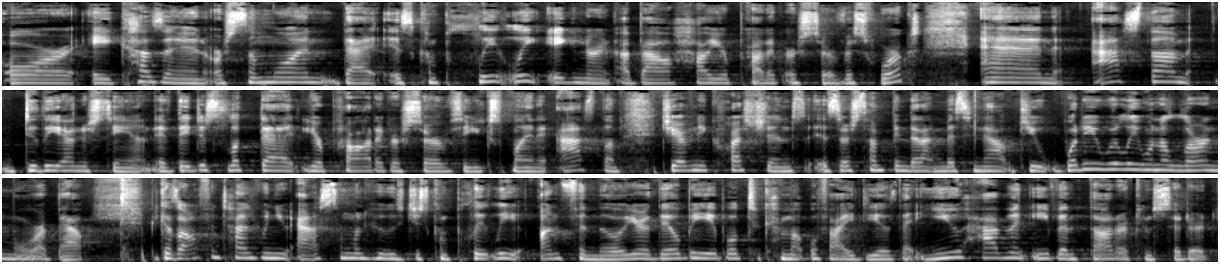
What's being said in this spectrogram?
or a cousin or someone that is completely ignorant about how your product or service works and ask them do they understand? If they just looked at your product or service you explain it ask them do you have any questions? Is there something that i'm missing out? Do you what do you really want to learn more about? Because oftentimes when you ask someone who's just completely unfamiliar they'll be able to come up with ideas that you haven't even thought or considered.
